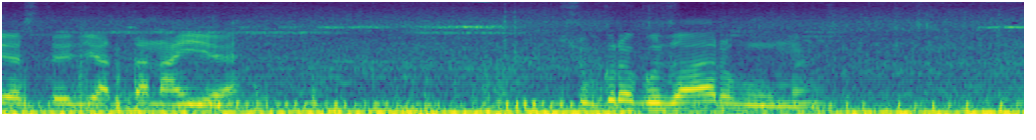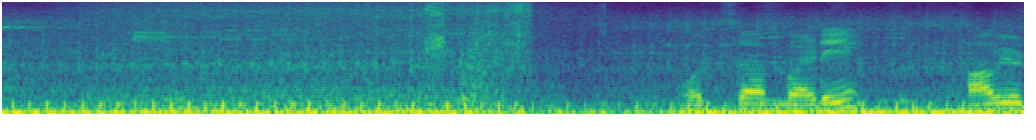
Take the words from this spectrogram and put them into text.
एक नाकाबंदी असते जी आत्ता नाही आहे शुक्रगुजार हूँ मैं। What's up, buddy? How you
